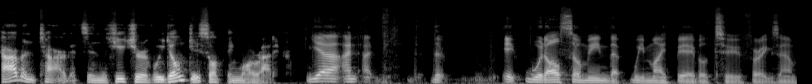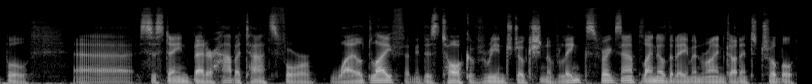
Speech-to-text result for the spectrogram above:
carbon targets in the future if we don't do something more radical. Yeah, and uh, the, it would also mean that we might be able to, for example, uh, sustain better habitats for wildlife. I mean, there's talk of reintroduction of lynx, for example. I know that Eamon Ryan got into trouble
